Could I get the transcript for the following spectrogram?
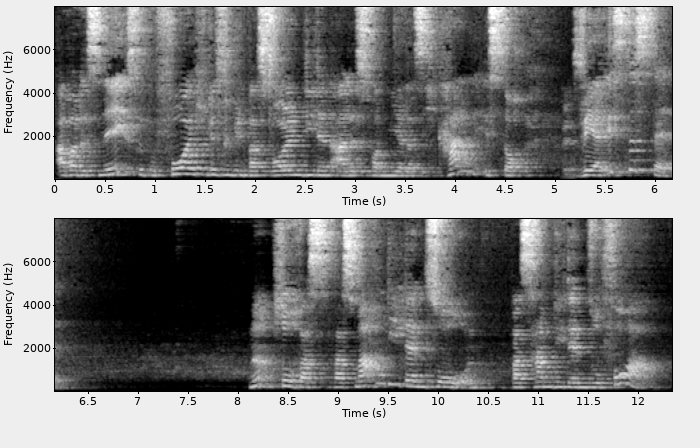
Aber das nächste, bevor ich wissen will, was wollen die denn alles von mir, dass ich kann, ist doch, Wer ist- wer ist es denn? Ne? So, was, was machen die denn so und was haben die denn so vor?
